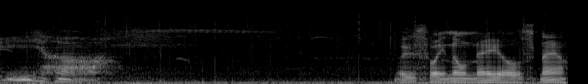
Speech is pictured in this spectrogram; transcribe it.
Yeehaw. We're just waiting on nails now.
